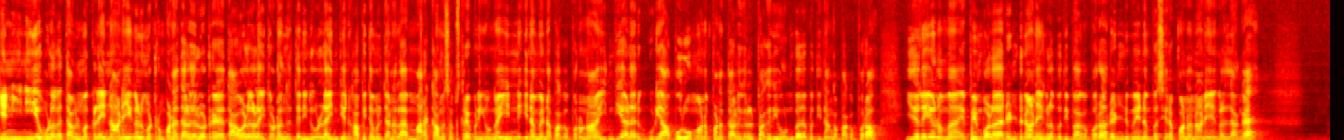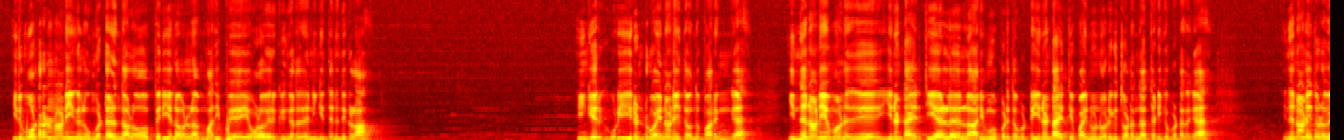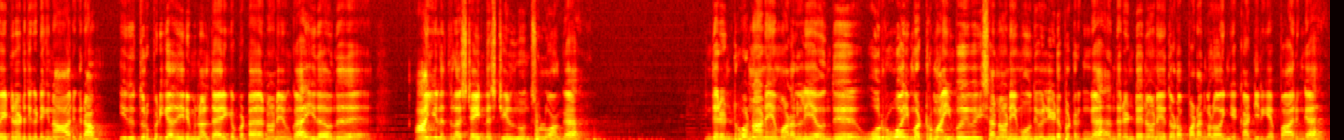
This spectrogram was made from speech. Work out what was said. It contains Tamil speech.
என் இனிய உலக தமிழ் மக்களை நாணயங்கள் மற்றும் பணத்தாள்கள் பற்றிய தகவல்களை தொடர்ந்து தெரிந்து கொள்ள இந்தியன் ஹாப்பி தமிழ் சேனலை மறக்காமல் சப்ஸ்கிரைப் பண்ணிக்கோங்க. இன்றைக்கி நம்ம என்ன பார்க்க போகிறோம்னா இந்தியாவில் இருக்கக்கூடிய அபூர்வமான பணத்தாள்கள் பகுதி ஒன்பதை பற்றி தாங்க பார்க்க போகிறோம் இதுலேயும் நம்ம எப்பயும் போல் ரெண்டு நாணயங்களை பற்றி பார்க்க போகிறோம் ரெண்டுமே ரொம்ப சிறப்பான நாணயங்கள் தாங்க. இது போன்ற நாணயங்கள் உங்கள்கிட்ட இருந்தாலோ பெரிய லெவலில் மதிப்பு எவ்வளோ இருக்குங்கிறத நீங்கள் தெரிஞ்சுக்கலாம். இங்கே இருக்கக்கூடிய இரண்டு ரூபாய் நாணயத்தை வந்து பாருங்கள் இந்த நாணயமானது இரண்டாயிரத்தி ஏழில் அறிமுகப்படுத்தப்பட்டு இரண்டாயிரத்தி பதினொன்று வரைக்கும் தொடர்ந்து அத்தடிக்கப்பட்டதுங்க. இந்த நாணயத்தோட வெயிட்னு எடுத்துக்கிட்டிங்கன்னா ஆறு கிராம். இது துருப்பிடிக்காத இரும்பினால் தயாரிக்கப்பட்ட நாணயங்க. இதை வந்து ஆங்கிலத்தில் ஸ்டெயின்லெஸ் ஸ்டீல்னு வந்து சொல்லுவாங்க. இந்த ரெண்டு ரூபா நாணய மாடல்லையே வந்து ஒரு ரூபாய் மற்றும் ஐம்பது பைசா நாணயமும் வந்து வெளியிடப்பட்டிருக்குங்க. அந்த ரெண்டு நாணயத்தோட படங்களும் இங்கே காட்டியிருக்கேன். பாருங்கள்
